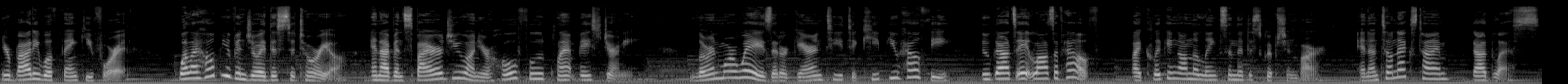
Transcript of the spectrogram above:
Your body will thank you for it. Well, I hope you've enjoyed this tutorial and I've inspired you on your whole food plant based journey. Learn more ways that are guaranteed to keep you healthy through God's eight laws of health by clicking on the links in the description bar. And until next time, God bless.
